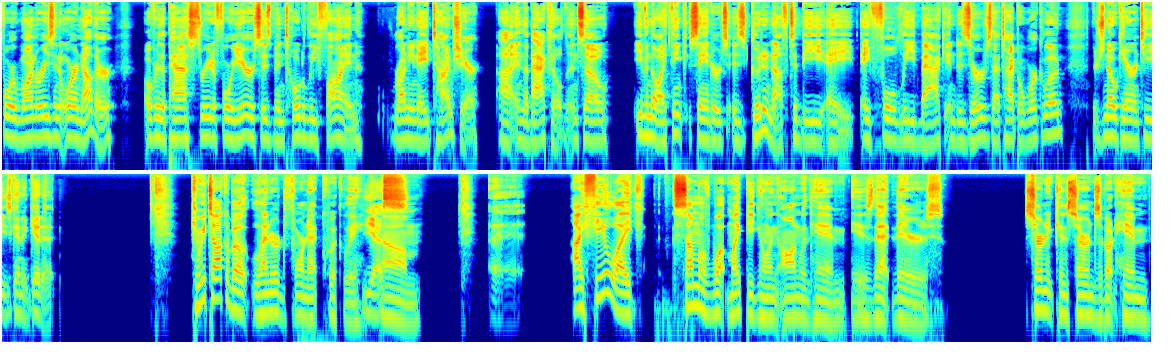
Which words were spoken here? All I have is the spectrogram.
for one reason or another, over the past three to four years, has been totally fine running a timeshare uh, in the backfield. And so, even though I think Sanders is good enough to be a a full lead back and deserves that type of workload, there's no guarantee he's going to get it. Can we talk about Leonard Fournette quickly? Yes. Um, uh, I feel like some of what might be going on with him is that there's certain concerns about him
